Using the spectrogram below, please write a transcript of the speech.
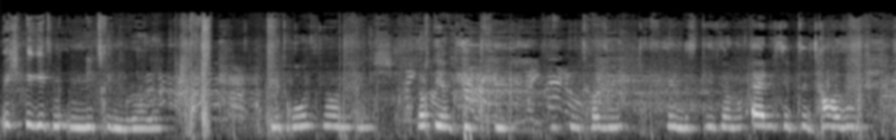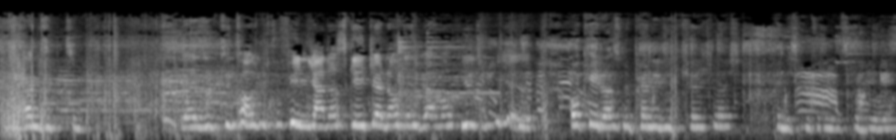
Ich spiele jetzt mit einem niedrigen Brawler. Mit Rosa und nicht. Doch, die hat 17. 17.000. Nein, das geht ja noch. Äh, nicht 17.000. Rang 17. Ja, 17.000 Trophäen, ja, das geht ja noch. Das wäre aber viel zu viel. Okay, da ist eine Penny, die kill ich gleich. Penny ist ein Brawler.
